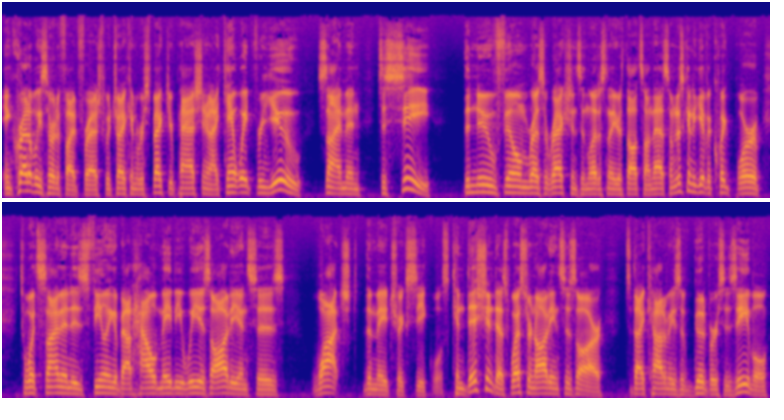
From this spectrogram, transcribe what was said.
incredibly certified fresh, which I can respect your passion. And I can't wait for you, Simon, to see the new film Resurrections and let us know your thoughts on that. So I'm just going to give a quick blurb to what Simon is feeling about how maybe we as audiences watched the Matrix sequels. Conditioned as Western audiences are to dichotomies of good versus evil,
